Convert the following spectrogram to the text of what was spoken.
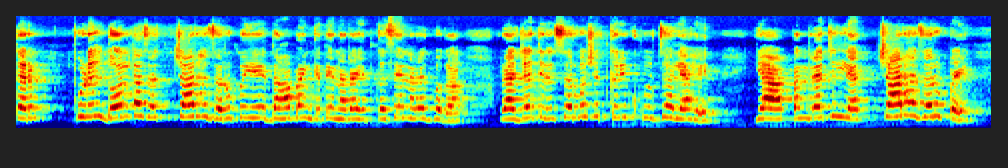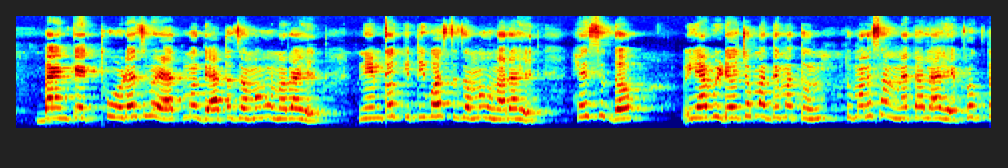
तर पुढील दोन तासात चार हजार रुपये दहा बँकेत येणार आहेत. कसे येणार आहेत बघा. राज्यातील सर्व शेतकरी खुश झाले आहेत. या पंधरा जिल्ह्यात चार हजार रुपये बँकेत थोड्याच वेळात मध्ये आता जमा होणार आहेत. नेमकं किती वाजता जमा होणार आहेत? हे सुद्धा या व्हिडिओच्या माध्यमातून तुम्हाला सांगण्यात आलं आहे. फक्त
